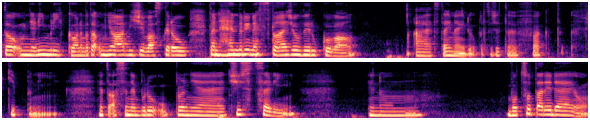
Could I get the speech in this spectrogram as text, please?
to umělý mlíko, nebo ta umělá výživa, s kterou ten Henry Nestlé, že vyrukoval. A já to tady najdu, protože to je fakt vtipný. Já to asi nebudu úplně číst celý, jenom o co tady jde, jo.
